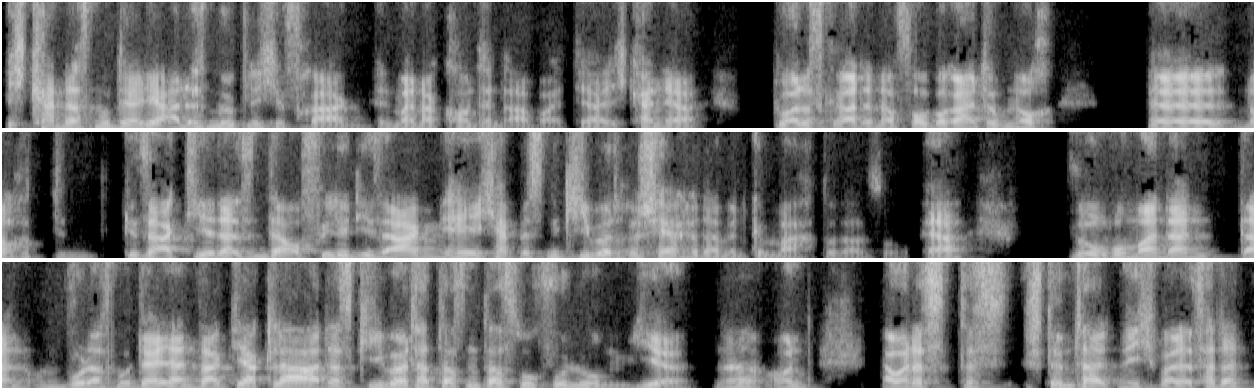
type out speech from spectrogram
Ich kann das Modell ja alles Mögliche fragen in meiner Content-Arbeit. Ja, ich kann ja, du hattest gerade in der Vorbereitung noch äh, noch gesagt, hier, da sind ja auch viele, die sagen, hey, ich habe jetzt eine Keyword-Recherche damit gemacht oder so. Ja, so, wo man dann, dann, und wo das Modell dann sagt, ja klar, das Keyword hat das und das Suchvolumen hier, ne? Und, aber das, das stimmt halt nicht, weil das hat halt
